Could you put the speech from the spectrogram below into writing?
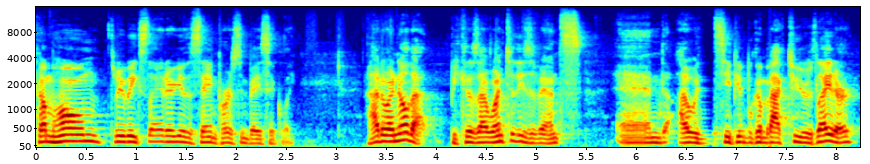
Come home three weeks later, you're the same person basically. How do I know that? Because I went to these events and I would see people come back two years later,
